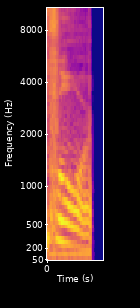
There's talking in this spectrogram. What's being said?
for?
